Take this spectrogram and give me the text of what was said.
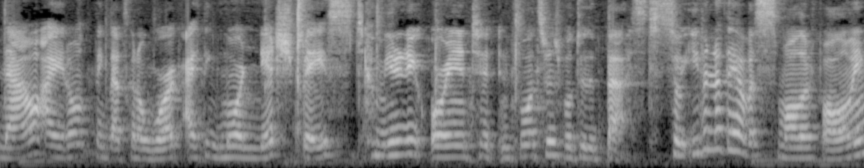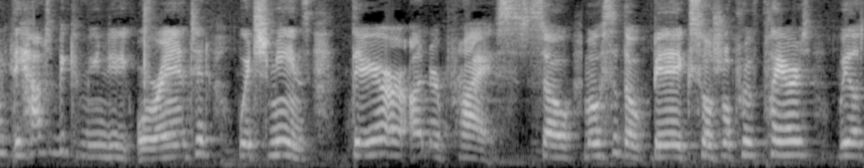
Now, I don't think that's gonna work. I think more niche-based, community-oriented influencers will do the best. So even if they have a smaller following, they have to be community-oriented, which means they are underpriced. So most of the big social proof players will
